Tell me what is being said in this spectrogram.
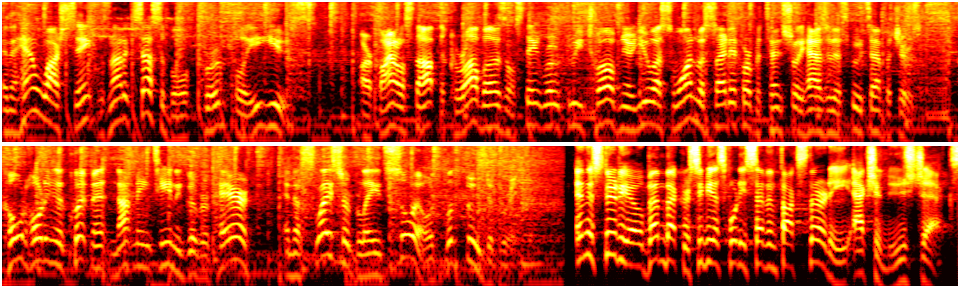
and the hand wash sink was not accessible for employee use. Our final stop, the Carrabba's on State Road 312 near US 1, was cited for potentially hazardous food temperatures. Cold holding equipment not maintained in good repair, and the slicer blade soiled with food debris. In the studio, Ben Becker, CBS 47 Fox 30, Action News Jax.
